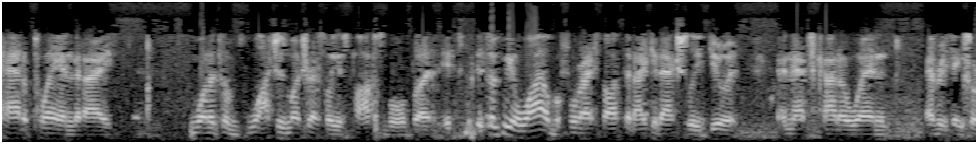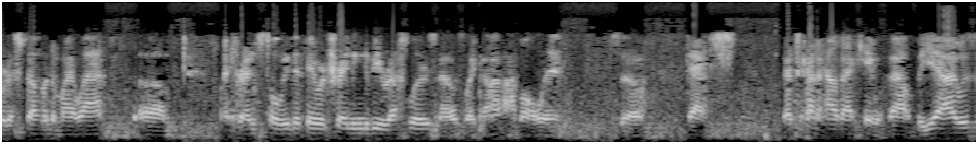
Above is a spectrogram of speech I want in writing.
had a plan that I wanted to watch as much wrestling as possible, but it, it took me a while before I thought that I could actually do it. And that's kind of when everything sort of fell into my lap. Um, my friends told me that they were training to be wrestlers, and I was like, I'm all in. So that's that's kind of how that came about. But yeah, I was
